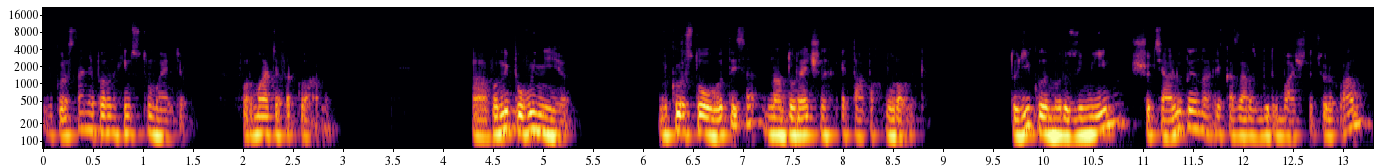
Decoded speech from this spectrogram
використання певних інструментів, форматів реклами, вони повинні використовуватися на доречних етапах воронки. Тоді, коли ми розуміємо, що ця людина, яка зараз буде бачити цю рекламу,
